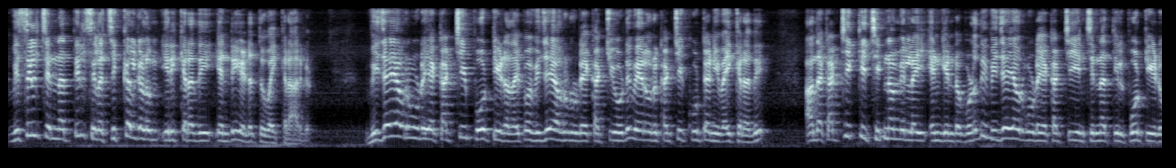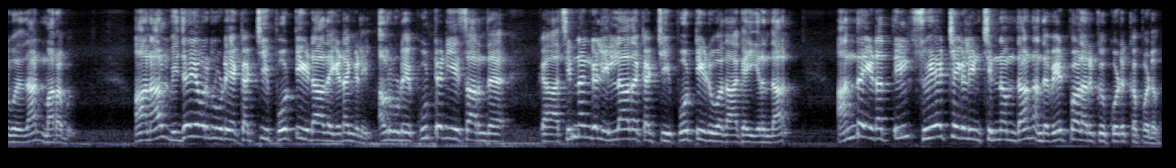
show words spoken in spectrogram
விசில் சின்னத்தில் சில சிக்கல்களும் இருக்கிறது என்று எடுத்து வைக்கிறார்கள். விஜய் அவர்களுடைய கட்சி போட்டியிடலை இப்போ விஜய் அவர்களுடைய கட்சியோடு வேறொரு கட்சி கூட்டணி வைக்கிறது. அந்த கட்சிக்கு சின்னம் இல்லை என்கின்ற பொழுது விஜய் அவர்களுடைய கட்சியின் சின்னத்தில் போட்டியிடுவதுதான் மரபு. ஆனால் விஜய் அவர்களுடைய கட்சி போட்டியிடாத இடங்களில் அவர்களுடைய கூட்டணியை சார்ந்த சின்னங்கள் இல்லாத கட்சி போட்டியிடுவதாக இருந்தால் அந்த இடத்தில் சுயேட்சைகளின் சின்னம்தான் அந்த வேட்பாளருக்கு கொடுக்கப்படும்.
